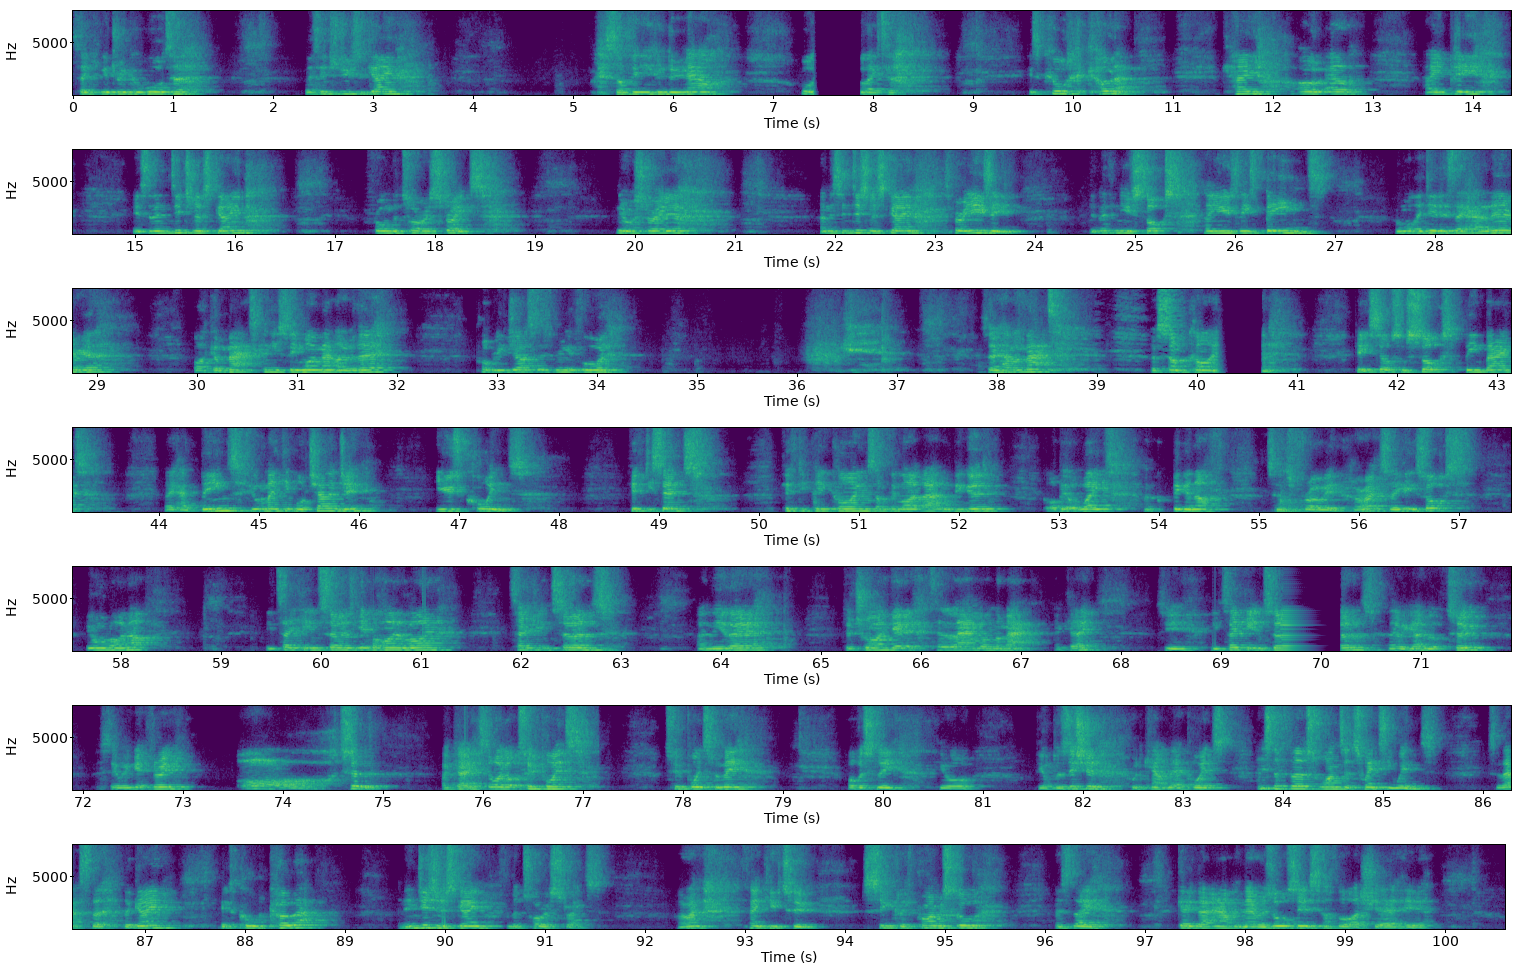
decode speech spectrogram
taking a drink of water, let's introduce a game. Something you can do now or later. It's called KOLAP. K O L A P. It's an indigenous game from the Torres Straits near Australia. And this indigenous game is very easy. They didn't use socks, they used these beans. And what they did is they had an area like a mat. Can you see my mat over there? Probably just, let's bring it forward. So have a mat of some kind. Get yourself some socks, bean bags. They had beans. If you want to make it more challenging, use coins. 50 cents, 50p coin, something like that would be good. Got a bit of weight, big enough to throw in. All right, so you get your socks, you all line up. You take it in turns, you get behind the line, take it in turns, and you're there to try and get it to land on the mat. Okay, so you, you take it in turns. There we go, we've got two. Let's see if we can get three. Oh, two. Okay, so I got two points. Two points for me. Obviously, your the opposition would count their points, and it's the first one to 20 wins. So that's the, the game. It's called KOLAP, an indigenous game from the Torres Straits. All right, thank you to Seacliff Primary School as they gave that out in their resources. I thought I'd share here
